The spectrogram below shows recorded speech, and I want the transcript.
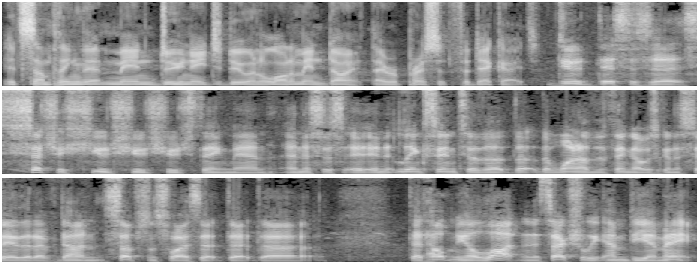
it's something that men do need to do, and a lot of men don't. They repress it for decades. Dude, this is a such a huge, huge, huge thing, man. And this is and it links into the the, the one other thing I was going to say that I've done substance wise that that uh, that helped me a lot, and it's actually MDMA.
